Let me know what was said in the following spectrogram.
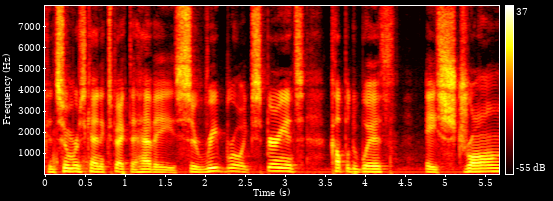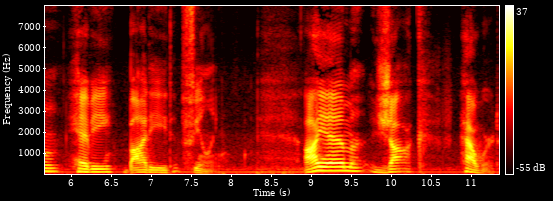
Consumers can expect to have a cerebral experience coupled with a strong, heavy bodied feeling. I am Jacque Howard.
